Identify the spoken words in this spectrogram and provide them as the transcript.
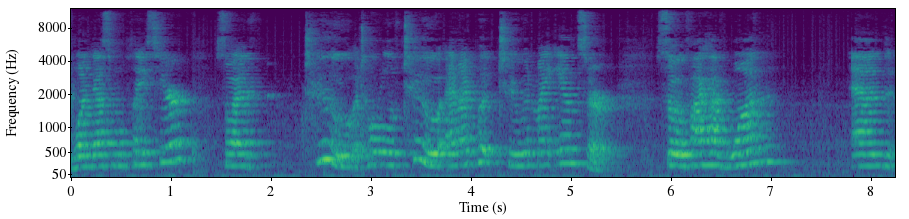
one decimal place here, so I have two, a total of two, and I put two in my answer. So if I have one and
